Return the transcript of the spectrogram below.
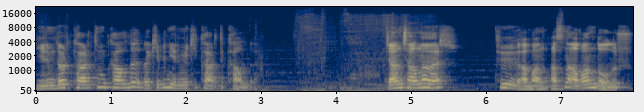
24 kartım kaldı. Rakibin 22 kartı kaldı. Can çalma ver. Pü aban. Aslında aban da olur.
